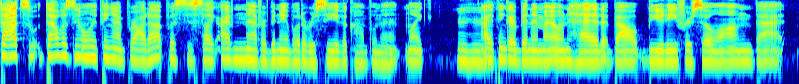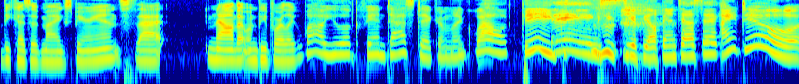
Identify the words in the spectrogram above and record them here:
that's that was the only thing I brought up was just like I've never been able to receive a compliment. Like Mm-hmm. I think I've been in my own head about beauty for so long that because of my experience that now that when people are like, "Wow, you look fantastic." I'm like, "Wow, thanks." Thanks. Do you feel fantastic? I do.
